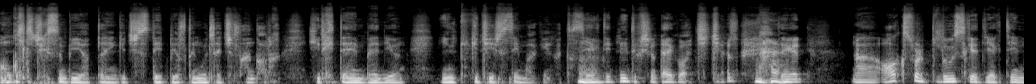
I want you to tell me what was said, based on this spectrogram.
Монголд ч гэсэн би одоо ингэж state building үйл ажиллагаанд орох хэрэгтэй юм байна юу инг гэж ирсэн юм а гэх бас яг тэдний төвшин гайгүй очичаал. Тэгээд Oxford Blues гэдэг яг тийм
